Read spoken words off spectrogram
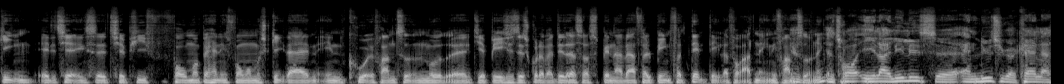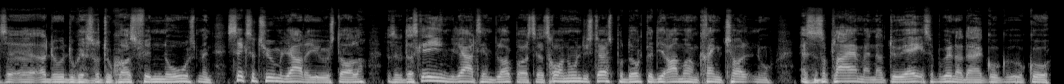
gen-editerings-terapiformer, behandlingsformer, måske der er en, en kur i fremtiden mod øh, diabetes. Det skulle da være det, der så spænder i hvert fald ben for den del af forretningen i fremtiden. Ikke? Jeg tror, Eli Lillis øh, analytiker kalder, altså, øh, og du, du, kan, så du kan også finde Novos, men 26 milliarder US dollar. Altså, der skal 1 milliard til en blockbuster. Jeg tror, at nogle af de største produkter, de rammer omkring 12 nu. Altså, så plejer man at dø af, så begynder der at gå, gå, gå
